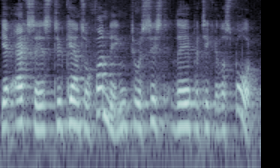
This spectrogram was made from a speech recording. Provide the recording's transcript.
get access to council funding to assist their particular sport.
